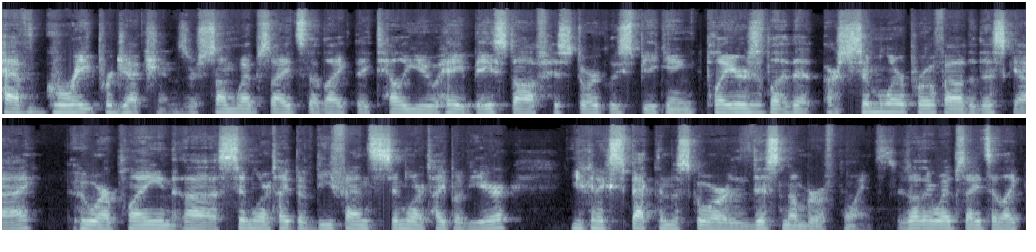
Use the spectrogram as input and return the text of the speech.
have great projections. There's some websites that like they tell you, hey, based off historically speaking, players that are similar profile to this guy who are playing a similar type of defense, similar type of year, you can expect them to score this number of points. There's other websites that like,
